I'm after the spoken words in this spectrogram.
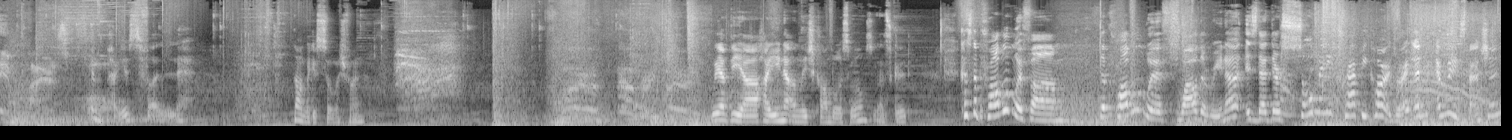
empires fall. Empire's fall. That'll make it so much fun. We have the uh, hyena unleash combo as well, so that's good. Cause the problem with um, the problem with Wild Arena is that there's so many crappy cards, right? Like every expansion,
